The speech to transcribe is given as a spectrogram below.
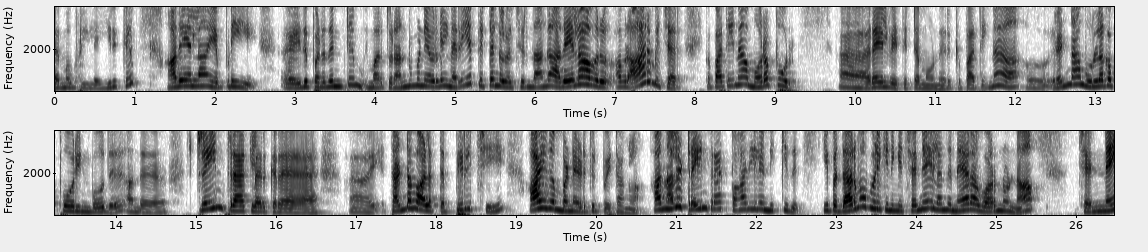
தருமபுரியில் இருக்குது அதையெல்லாம் எப்படி இது பண்ணுதுன்ட்டு மருத்துவர் அன்புமணி அவர்கள் நிறைய திட்டங்கள் வச்சுருந்தாங்க. அதையெல்லாம் அவர் அவர் ஆரம்பித்தார் இப்போ பார்த்தீங்கன்னா மொரப்பூர். ரயில்வே திட்டம் ஒன்று இருக்குது பார்த்தீங்கன்னா ரெண்டாம் உலகப் போரின் போது அந்த ட்ரெயின் ட்ராக்ல இருக்கிற தண்டவாளத்தை பிரித்து ஆயுதம் பண்ண எடுத்துகிட்டு போயிட்டாங்களாம். அதனால் ட்ரெயின் ட்ராக் பாதியில் நிற்கிது இப்போ தருமபுரிக்கு நீங்கள் சென்னையிலேருந்து நேராக வரணுன்னா சென்னை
